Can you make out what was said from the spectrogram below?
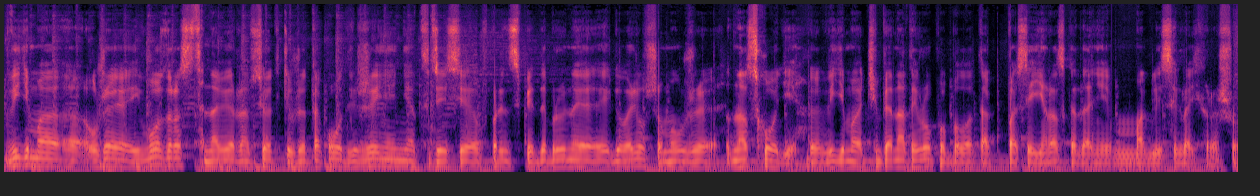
видимо, э, уже и возраст, наверное, все-таки уже такого движения нет. Здесь, э, в принципе, Дебрюне говорил, что мы уже на сходе. Видимо, чемпионат Европы было так последний раз, когда они могли сыграть хорошо.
